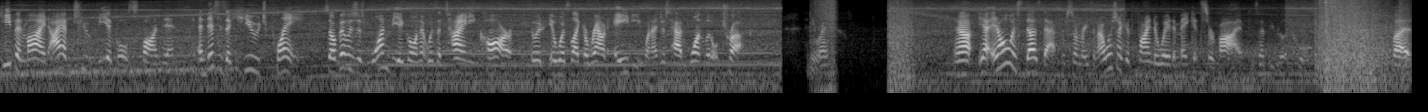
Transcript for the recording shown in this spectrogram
keep in mind, I have two vehicles spawned in, and this is a huge plane. So if it was just one vehicle and it was a tiny car, it, would, it was like around 80 when I just had one little truck. Anyway. Yeah, yeah, it always does that for some reason. I wish I could find a way to make it survive, because that'd be really cool. But...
